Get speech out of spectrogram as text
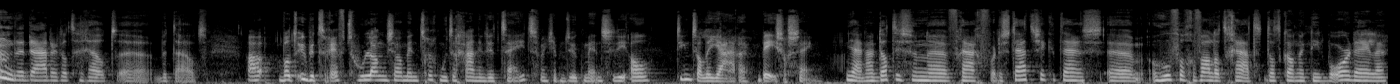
de dader dat geld uh, betaalt. Maar wat u betreft, hoe lang zou men terug moeten gaan in de tijd? Want je hebt natuurlijk mensen die al tientallen jaren bezig zijn. Ja, nou dat is een uh, vraag voor de staatssecretaris. Uh, hoeveel gevallen het gaat, dat kan ik niet beoordelen.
